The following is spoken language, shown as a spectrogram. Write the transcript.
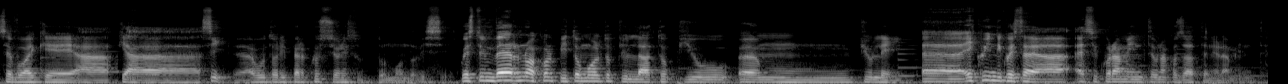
se vuoi, che, ha, che ha, sì, ha, avuto ripercussioni su tutto il mondo VC. Questo inverno ha colpito molto più il lato più, um, più lei. Uh, e quindi questa è sicuramente una cosa da tenere a mente.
